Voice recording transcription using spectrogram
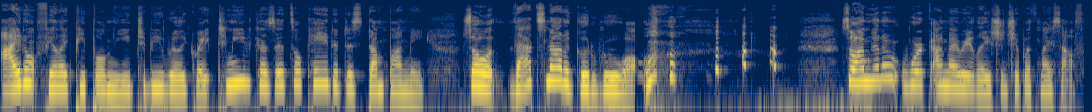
I don't feel like people need to be really great to me because it's okay to just dump on me. So, that's not a good rule. so, I'm going to work on my relationship with myself.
